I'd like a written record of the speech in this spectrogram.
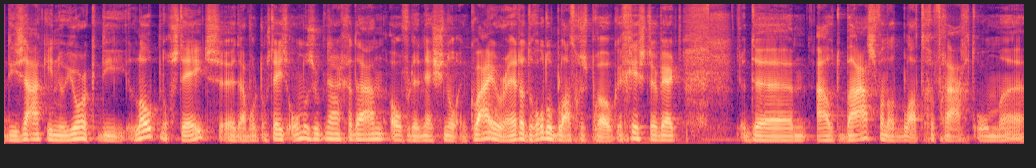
die zaak in New York die loopt nog steeds. daar wordt nog steeds onderzoek naar gedaan over de National Enquirer, hè, dat roddelblad gesproken. Gisteren werd de oud-baas van dat blad gevraagd om uh,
